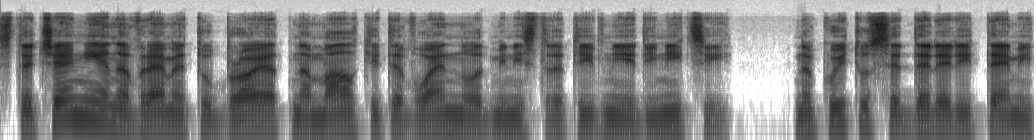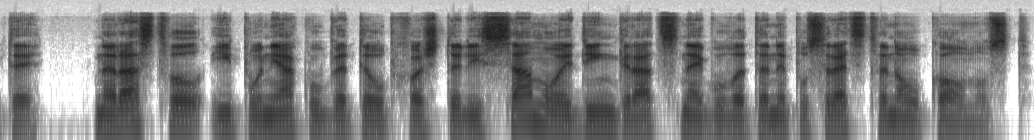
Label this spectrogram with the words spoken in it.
С течение на времето броят на малките военно-административни единици, на които се делели темите, нараствал и понякога те обхващали само един град с неговата непосредствена околност.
